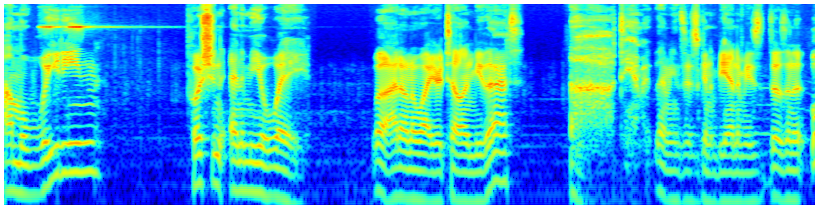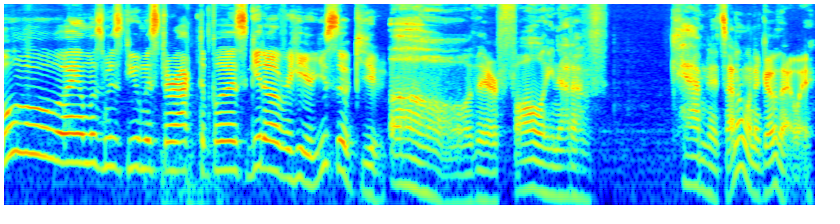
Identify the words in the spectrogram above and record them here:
I'm waiting, push an enemy away. Well, I don't know why you're telling me that. Ah, damn it. That means there's gonna be enemies, doesn't it? Ooh, I almost missed you, Mr. Octopus. Get over here. You're so cute. Oh, they're falling out of cabinets. I don't want to go that way.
